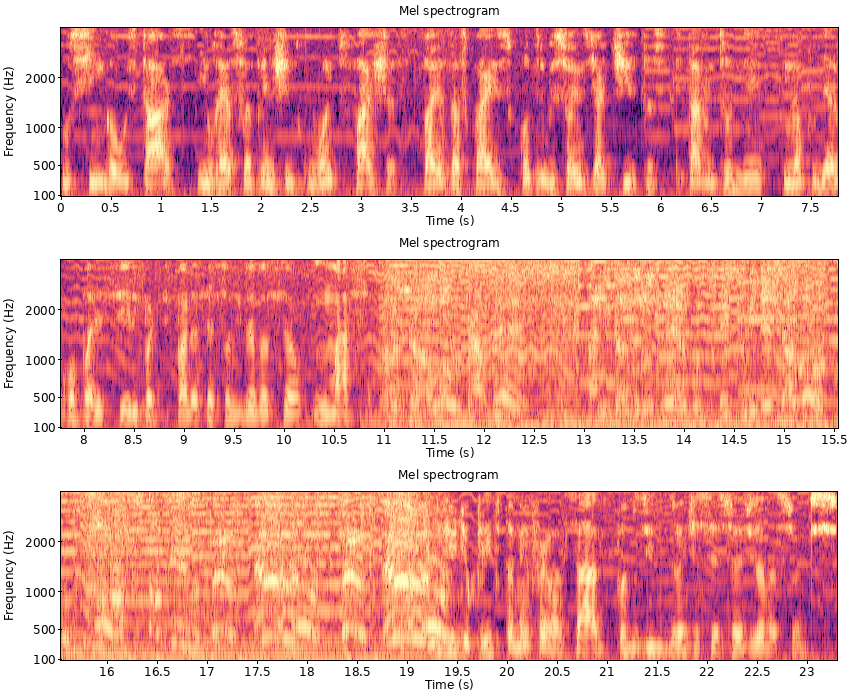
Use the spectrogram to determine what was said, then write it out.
o single Stars e o resto foi preenchido com oito faixas, várias das quais contribuições de artistas que estavam em turnê e não puderam comparecer e participar da sessão de gravação em massa. Hoje, outra vez. Dando nos nervos que me deixa louco. Louco, está ouvindo? Um videoclipe também foi lançado, produzido durante as sessões de gravações.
